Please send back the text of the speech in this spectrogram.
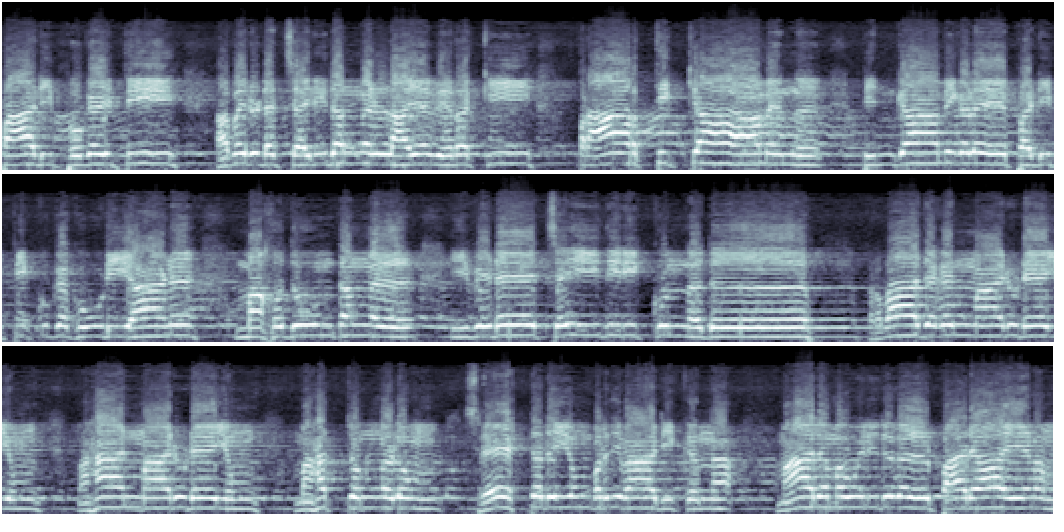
പാടി പുകഴ്ത്തി അവരുടെ ചരിതങ്ങൾ അയവിറക്കി പ്രാർത്ഥിക്കാമെന്ന് പിൻഗാമികളെ പഠിപ്പിക്കുക കൂടിയാണ് മഹദൂം തങ്ങൾ ഇവിടെ ചെയ്തിരിക്കുന്നത്. പ്രവാചകന്മാരുടെയും മഹാന്മാരുടെയും മഹത്വങ്ങളും ശ്രേഷ്ഠതയും പ്രതിപാദിക്കുന്ന മാലമൗലിതുകൾ പാരായണം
